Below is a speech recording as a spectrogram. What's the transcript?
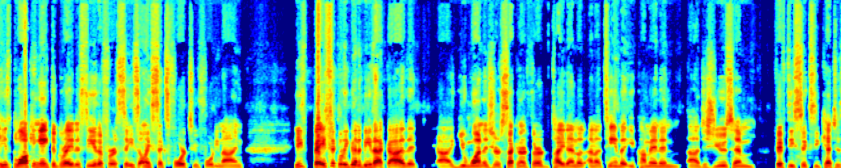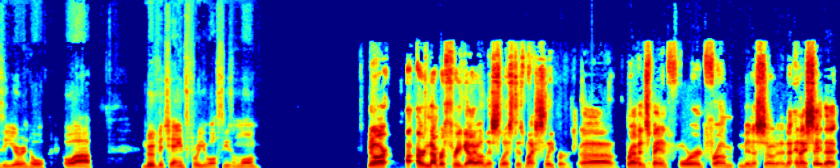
His blocking ain't the greatest either for a He's only 6'4, 249. He's basically going to be that guy that uh, you want as your second or third tight end on a team that you come in and uh, just use him 50, 60 catches a year and he'll, he'll uh, move the chains for you all season long. You know, our, our number three guy on this list is my sleeper, uh, Brevyn Spann-Ford from Minnesota. And, and I say that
